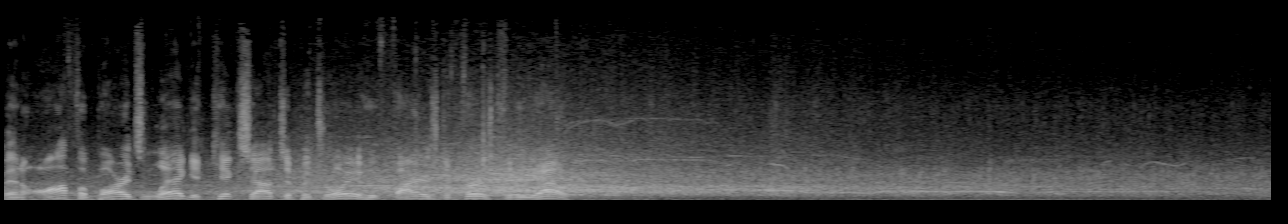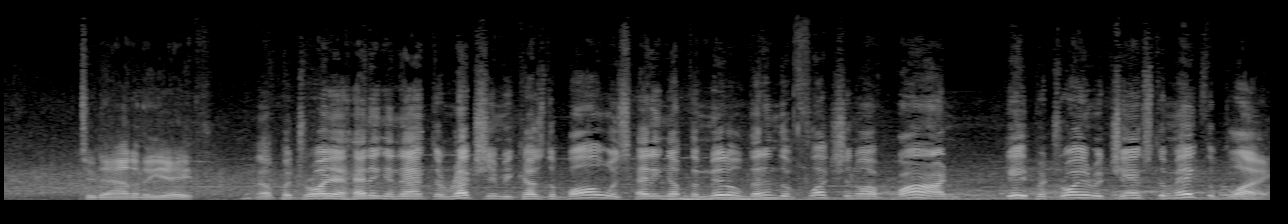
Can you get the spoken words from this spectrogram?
and off of Bard's leg. It kicks out to Pedroia, who fires to first for the out. Two down in the eighth. Now Pedroia heading in that direction because the ball was heading up the middle. Then the deflection off Bard gave Pedroia a chance to make the play.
